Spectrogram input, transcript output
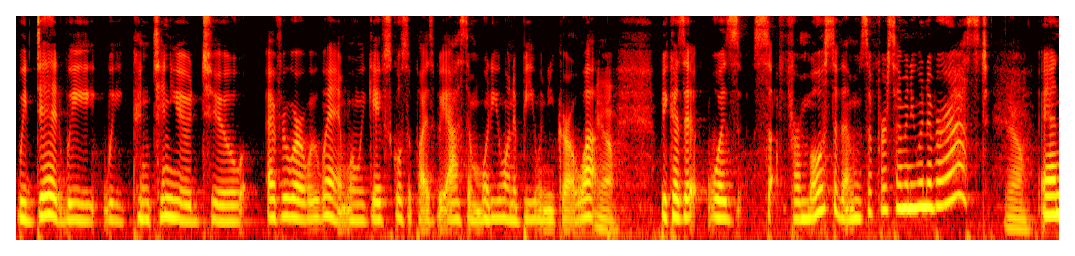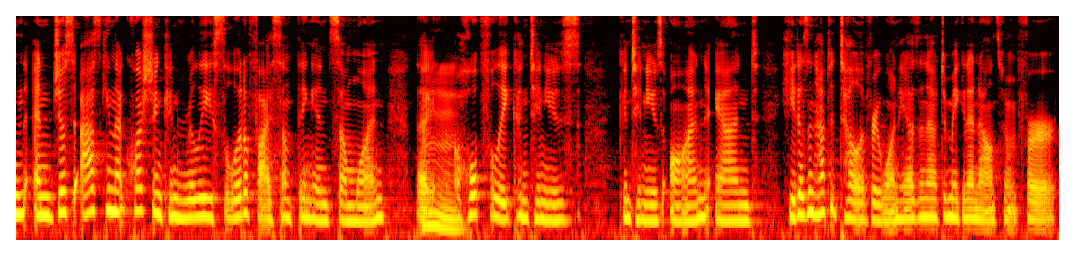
we did we we continued to everywhere we went when we gave school supplies we asked them what do you want to be when you grow up? Yeah. because it was for most of them it was the first time anyone ever asked. Yeah. and and just asking that question can really solidify something in someone that mm. hopefully continues continues on. And he doesn't have to tell everyone. He doesn't have to make an announcement for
